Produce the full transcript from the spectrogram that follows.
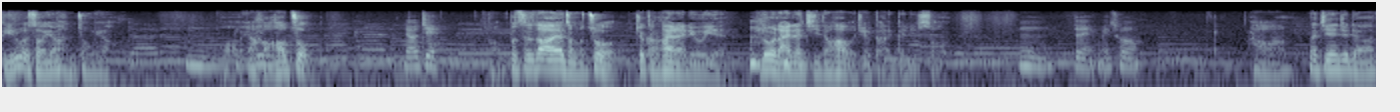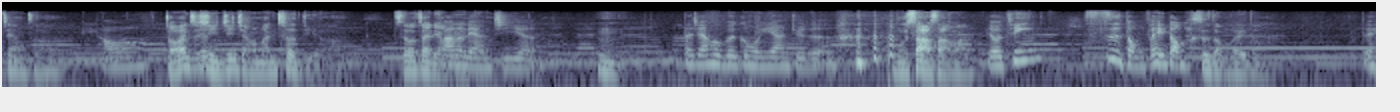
笔录的时候也要很重要。嗯，哦，要好好做。了解，哦，不知道要怎么做，就赶快来留言。如果来得及的话，我就赶快跟你说。嗯，对，没错。好啊，那今天就聊到这样子了。好哦。转弯之行已经讲的蛮彻底了，之后再聊。发了两集了。嗯。大家会不会跟我一样觉得？不飒飒吗？有听，似懂非懂。似懂非懂。对。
